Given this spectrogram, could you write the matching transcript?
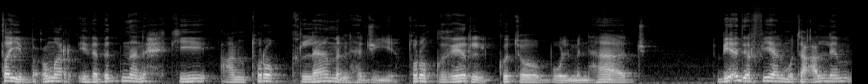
طيب عمر إذا بدنا نحكي عن طرق لا منهجية طرق غير الكتب والمنهاج بيقدر فيها المتعلم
